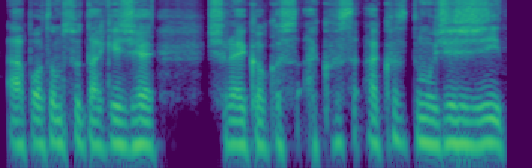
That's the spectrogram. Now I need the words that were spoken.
A potom sú takí, že Šrejko, ako, ako, ako môžeš žiť?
